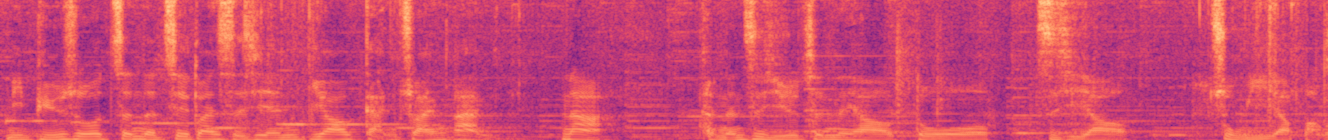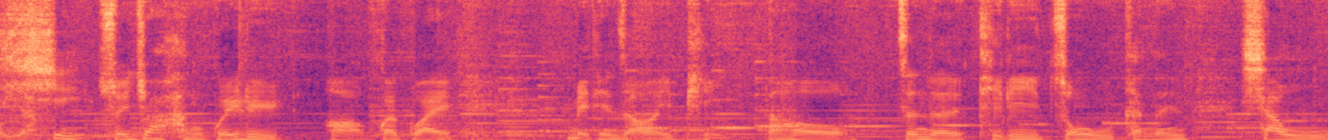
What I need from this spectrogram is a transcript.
你比如说真的这段时间要赶专案，那可能自己就真的要多自己要注意要保养，所以就要很规律啊，乖乖每天早上一瓶，然后真的体力中午可能下午。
